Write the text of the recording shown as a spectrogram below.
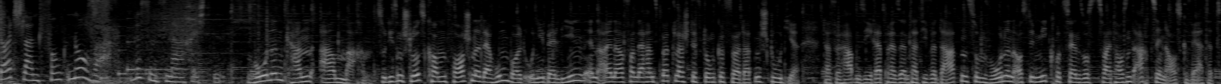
Deutschlandfunk Nova. Wissensnachrichten. Wohnen kann arm machen. Zu diesem Schluss kommen Forschende der Humboldt-Uni Berlin in einer von der Hans-Böckler-Stiftung geförderten Studie. Dafür haben sie repräsentative Daten zum Wohnen aus dem Mikrozensus 2018 ausgewertet.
